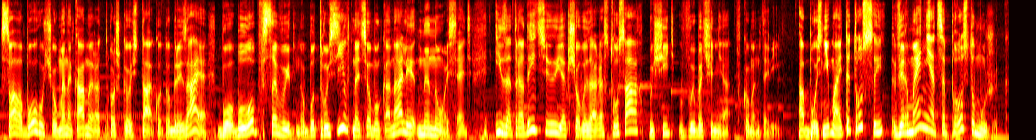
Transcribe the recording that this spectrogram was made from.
слава Богу, що у мене камера трошки ось так от обрізає, бо було б все видно, бо трусів на цьому каналі не носять. І за традицією, якщо ви зараз в трусах, пишіть вибачення в коментарі. Або знімайте труси. Вірменія це просто мужик.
